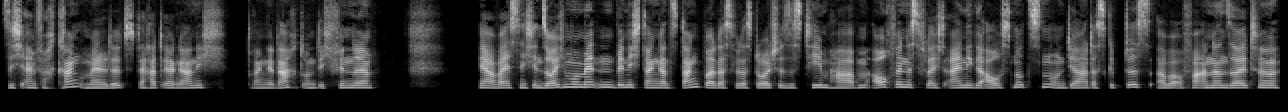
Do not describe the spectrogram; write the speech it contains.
sich einfach krank meldet. Da hat er gar nicht dran gedacht. Und ich finde, ja, weiß nicht, in solchen Momenten bin ich dann ganz dankbar, dass wir das deutsche System haben, auch wenn es vielleicht einige ausnutzen. Und ja, das gibt es. Aber auf der anderen Seite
